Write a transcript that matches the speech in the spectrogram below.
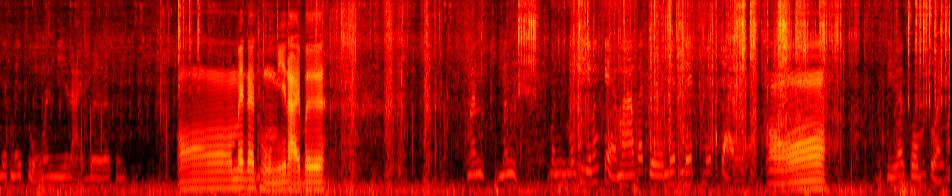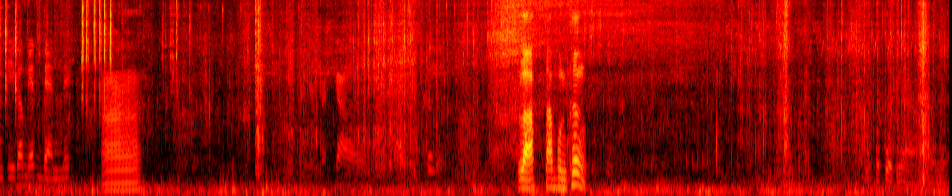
เม็ดในถุงมันมีหลายเบอร์ครับอ๋อ ไม่ได้ถุงมีหลายเบอร์ มันมัน มันบางทีมันแก่มาก็เจอเม็ดเล็กเม็ดใหญ่ครับอ๋อบางทีก็กลมสวยบางทีก็เม็ดแบนเล็กอ่าเก่าเหรอสามหุ่นครึ่งข้าวโพดงามเลยเนี่ย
